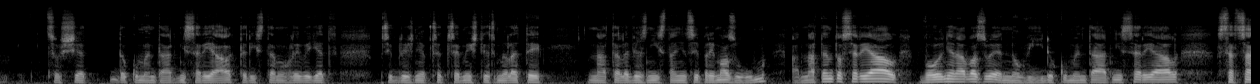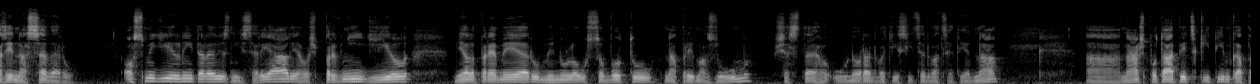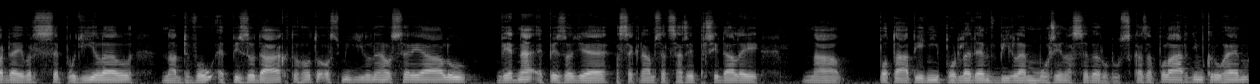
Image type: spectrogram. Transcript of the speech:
což je dokumentární seriál, který jste mohli vidět přibližně před třemi, čtyřmi lety na televizní stanici Prima Zoom. A na tento seriál volně navazuje nový dokumentární seriál Srdcaři na severu. Osmidílný televizní seriál, jehož první díl měl premiéru minulou sobotu na Prima Zoom 6. února 2021 a náš potápěcký tým Copper Divers se podílel na dvou epizodách tohoto osmidílného seriálu. V jedné epizodě se k nám srdcaři přidali na potápění pod ledem v Bílém moři na severu Ruska za polárním kruhem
